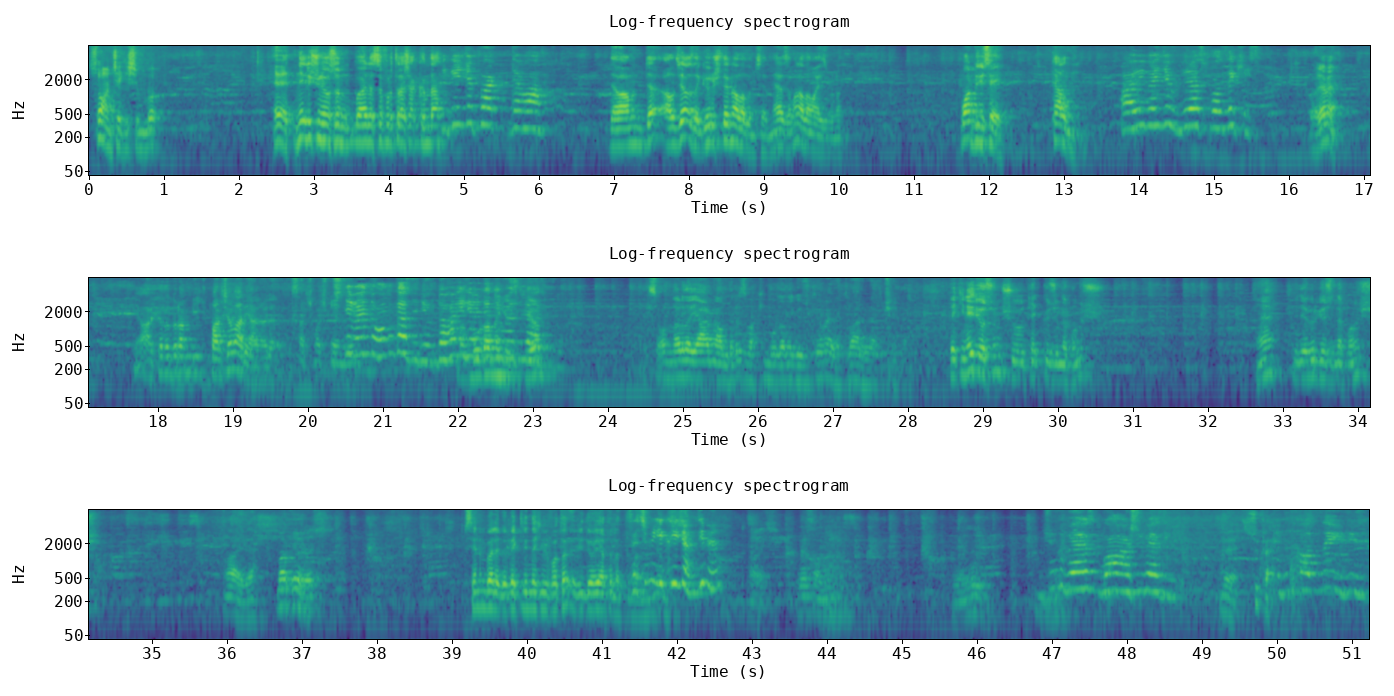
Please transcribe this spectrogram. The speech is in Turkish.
Son çekişim bu. Evet ne düşünüyorsun böyle sıfır tıraş hakkında? İkinci part devam. Devamını da alacağız da görüşlerini alalım senin. Her zaman alamayız bunu. What do you say? Tell me. Abi bence biraz fazla kes. Öyle mi? Ya arkada duran bir iki parça var yani öyle saçma saçma. İşte ben de onu kastediyorum. Daha ileri buradan da gözüküyor. lazım. Neyse, onları da yarın aldırırız. Bakayım buradan da gözüküyor mu? Evet var biraz bir şeyler. Peki ne diyorsun? Şu tek gözünle konuş. He? Bir de öbür gözünle konuş. Vay be. Bakıyoruz. Senin böyle bebekliğindeki bir foto videoyu hatırlattı bana. Saçımı yıkayacağım değil mi? Hayır. Ne sandın? Yani Çünkü beyaz bana aşırı beyaz. Evet süper. Kaldığında yüzü yüzü.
